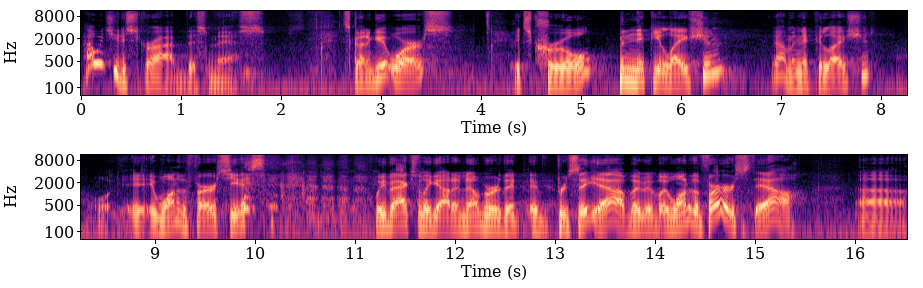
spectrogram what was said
How would you describe this mess? It's going to get worse. It's cruel. Manipulation. Yeah, manipulation. One of the first, yes. We've actually got a number that uh, precede, yeah, but, but one of the first, yeah. Uh,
